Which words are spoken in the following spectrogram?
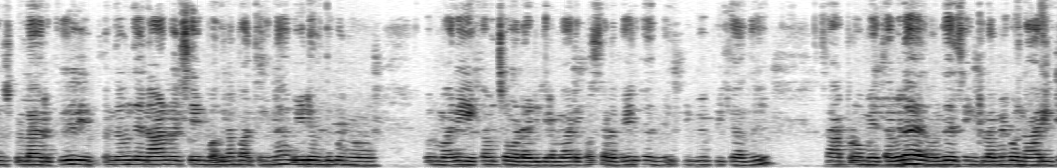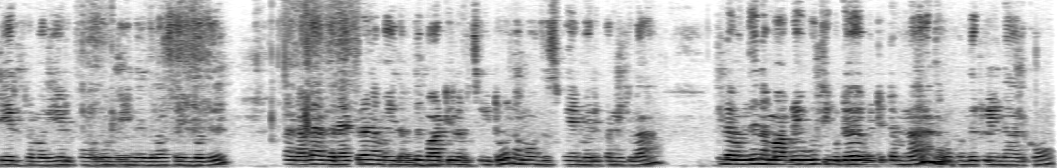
யூஸ்ஃபுல்லாக இருக்குது இது வந்து நான்வெஜ் செய்யும்போதெல்லாம் பார்த்திங்கன்னா வீடு வந்து கொஞ்சம் ஒரு மாதிரி கவிச்ச வாடை அடிக்கிற மாதிரி இருக்கும். சில பேருக்கு அது மாதிரி பிடிக்கவே பிடிக்காது. சாப்பிடுவோமே தவிர அது வந்து சிங்கிளாமே கொஞ்சம் நாறிக்கிட்டே இருக்கிற மாதிரியே இருக்கும். அதுவும் மீன் இதெல்லாம் செய்யும்போது. அதனால் அந்த நேரத்தில் நம்ம இதை வந்து பாட்டிலில் வச்சுக்கிட்டோம் நம்ம வந்து ஸ்ப்ரே மாதிரி பண்ணிக்கலாம். இல்லை வந்து நம்ம அப்படியே ஊற்றி கூட விட்டுட்டோம்னா நமக்கு வந்து க்ளீனாக இருக்கும்.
